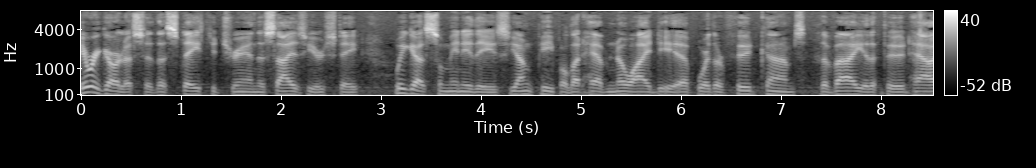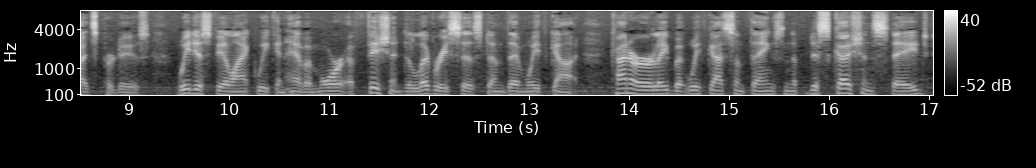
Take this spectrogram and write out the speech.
regardless of the state that you're in, the size of your state, we got so many of these young people that have no idea of where their food comes, the value of the food, how it's produced. We just feel like we can have a more efficient delivery system than we've got kind of early, but we've got some things in the discussion stage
